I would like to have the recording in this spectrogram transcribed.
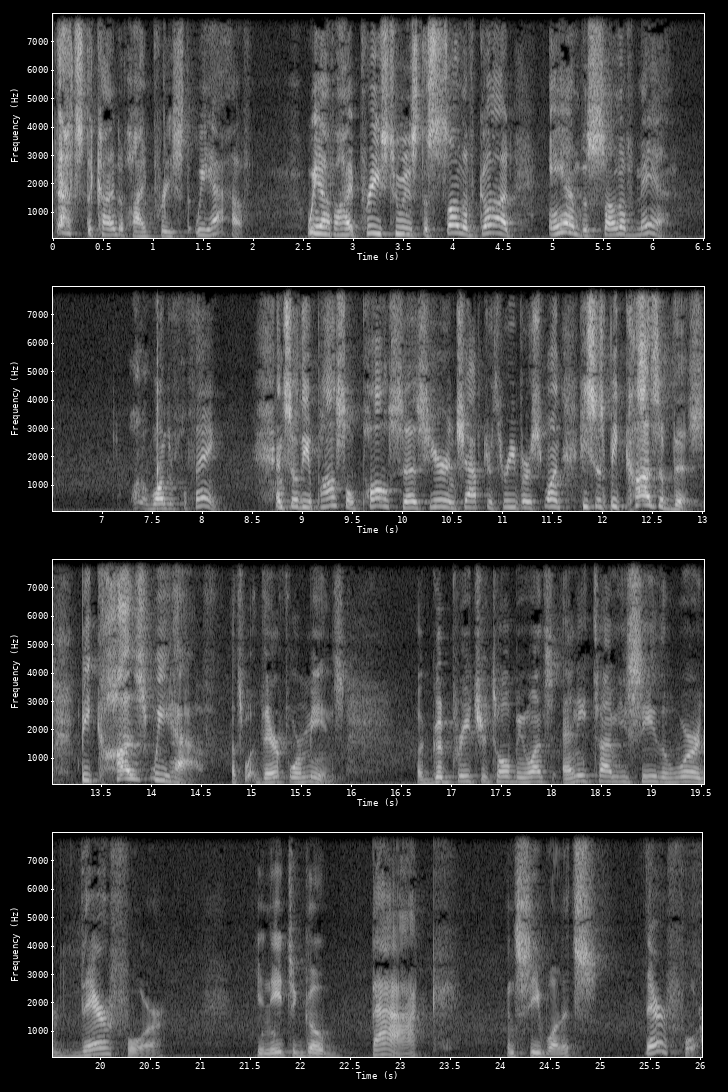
That's the kind of high priest that we have. We have a high priest who is the Son of God and the Son of Man. What a wonderful thing. And so the Apostle Paul says here in chapter 3, verse 1, he says, Because of this, because we have, that's what therefore means. A good preacher told me once anytime you see the word therefore, you need to go back and see what it's there for.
